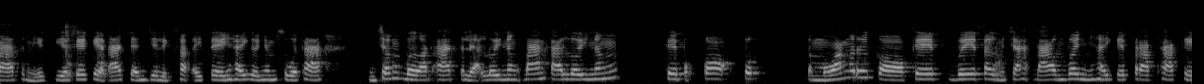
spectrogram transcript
ការណ៍ធនាគារគេគេអាចចេញជាលិខិតអីទេហើយក៏ខ្ញុំសួរថាអញ្ចឹងបើអត់អាចតម្លាក់លុយនឹងបានតើលុយនឹងគេបកកទុកតម្ងឬក៏គេវេទៅម្ចាស់ដើមវិញហើយគេប្រាប់ថាគេ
